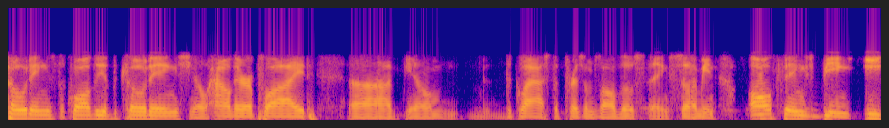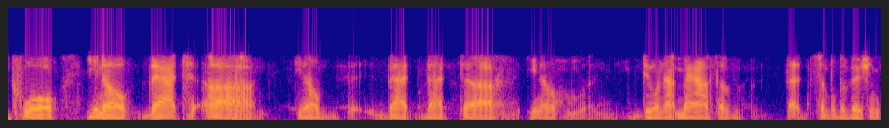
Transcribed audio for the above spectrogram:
coatings, the quality of the coatings, you know, how they're applied, uh, you know, the glass, the prisms, all those things. So, I mean, all things being equal, you know, that, uh, you know, that, that, uh, you know, doing that math of that simple division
